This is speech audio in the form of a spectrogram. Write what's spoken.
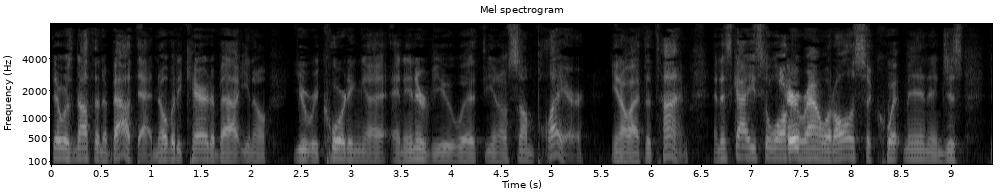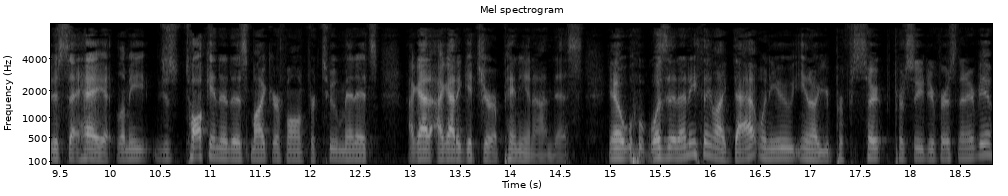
there was nothing about that. Nobody cared about you know you recording a, an interview with you know some player you know, at the time. And this guy used to walk Sure. around with all this equipment and just just say, "Hey, let me just talk into this microphone for two minutes. I got I got to get your opinion on this." You know, was it anything like that when you you know you pursued your first interview?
